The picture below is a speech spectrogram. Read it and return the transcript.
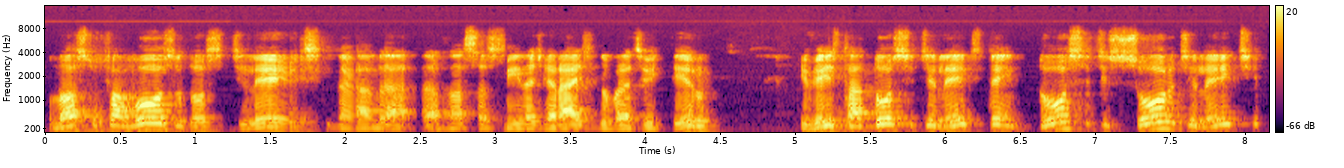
O nosso famoso doce de leite da, da, das nossas Minas Gerais e do Brasil inteiro, em vez de estar doce de leite, tem doce de soro de leite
